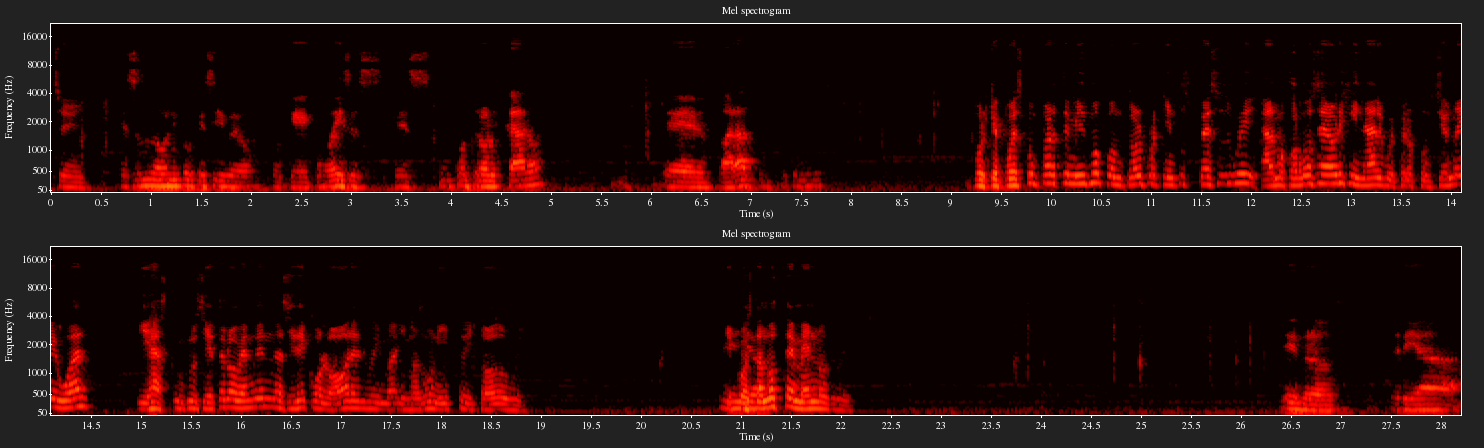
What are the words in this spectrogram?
Sí. Eso es lo único que sí veo, porque como dices, es un control caro, eh, barato, entre comillas. Porque puedes comprarte el mismo control por 500 pesos, güey. A lo mejor no sea original, güey, pero funciona igual. Y hasta, inclusive te lo venden así de colores, güey, y más bonito y todo, güey. Sí, y yo- costándote menos, güey. Sí, pero sería.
